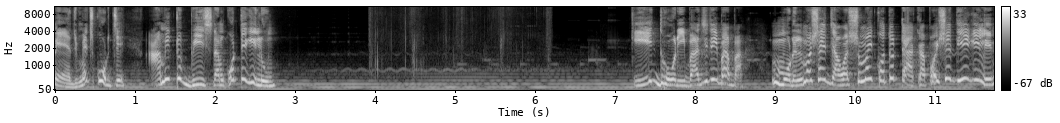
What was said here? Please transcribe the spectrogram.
ম্যাচ ম্যাচ করছে। আমি একটু বিশ্রাম করতে গেলুম। কি ধরি বাজরে বাবা। মোড়ল মশাই যাওয়ার সময় কত টাকা পয়সা দিয়ে গেলেন।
